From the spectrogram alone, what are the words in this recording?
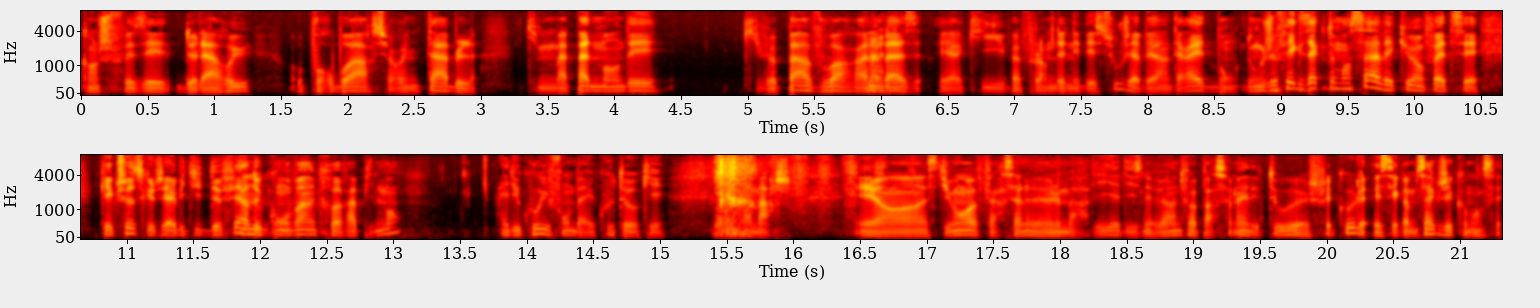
quand je faisais de la rue au pourboire sur une table qui ne m'a pas demandé, qui veut pas avoir à la Ouais. base et à qui il va falloir me donner des sous, j'avais intérêt à être bon. Donc je fais exactement ça avec eux en fait. C'est quelque chose que j'ai l'habitude de faire, Mm. de convaincre rapidement. Et du coup, ils font, bah écoute, ok, ça marche. Et euh, si tu veux, on va faire ça le, le mardi à 19h, une fois par semaine et tout. Je fais cool. Et c'est comme ça que j'ai commencé.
